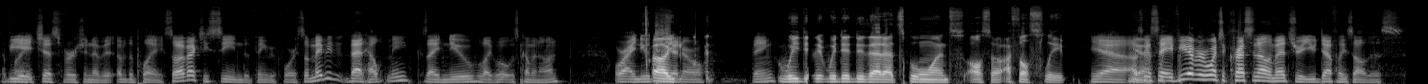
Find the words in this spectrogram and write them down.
The play. VHS version of it of the play. So I've actually seen the thing before. So maybe that helped me because I knew like what was coming on, or I knew the you- general thing. We did we did do that at school once. Also, I fell asleep. Yeah, I was Yeah. gonna say if you ever went to Crescent Elementary, you definitely saw this.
